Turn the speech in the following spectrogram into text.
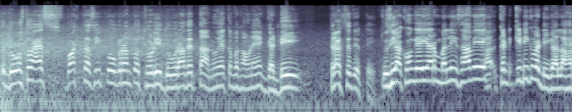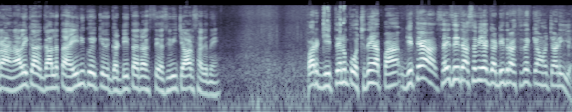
ਤੇ ਦੋਸਤੋ ਇਸ ਵਕਤ ਅਸੀਂ ਪੋਗਰਨ ਤੋਂ ਥੋੜੀ ਦੂਰ ਆ ਤੇ ਤੁਹਾਨੂੰ ਇੱਕ ਵਿਖਾਉਣੇ ਗੱਡੀ ਦਰਖਤ ਦੇ ਉੱਤੇ। ਤੁਸੀਂ ਆਖੋਗੇ ਯਾਰ ਮੱਲੀ ਸਾਹਿਬ ਇਹ ਕਿੱਡ- ਕਿੱਡੀ ਕੁ ਵੱਡੀ ਗੱਲ ਆ? ਹੈਰਾਨ ਵਾਲੀ ਕ- ਗੱਲ ਤਾਂ ਹੈ ਹੀ ਨਹੀਂ ਕੋਈ ਕਿ ਗੱਡੀ ਤਾਂ ਦਰਖਤ ਤੇ ਅਸੀਂ ਵੀ ਚਾੜ ਸਕਦੇ ਹਾਂ। ਪਰ ਗੀਤੇ ਨੂੰ ਪੁੱਛਦੇ ਹਾਂ ਆਪਾਂ। ਗੀਤਿਆ ਸਹੀ ਸਹੀ ਦੱਸ ਵੀ ਇਹ ਗੱਡੀ ਦਰਖਤ ਤੇ ਕਿਉਂ ਚੜੀ ਆ?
